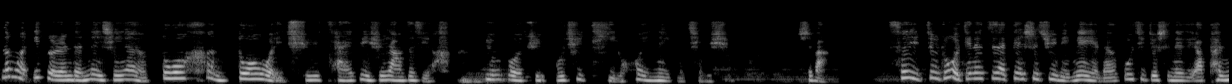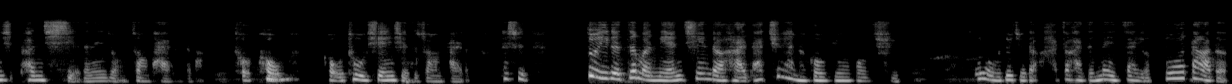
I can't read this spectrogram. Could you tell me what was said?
那么一个人的内心要有多恨多委屈，才必须让自己晕过去，不去体会那个情绪，是吧？所以就如果今天是在电视剧里面演的，估计就是那个要喷喷血的那种状态了，对吧？口口口吐鲜血的状态了。但是对一个这么年轻的孩子，他居然能够晕过去。所以我就觉得，这孩子内在有多大的？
